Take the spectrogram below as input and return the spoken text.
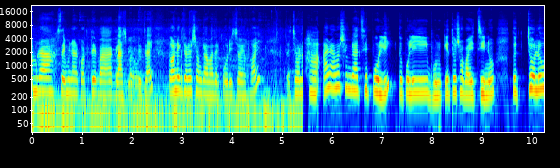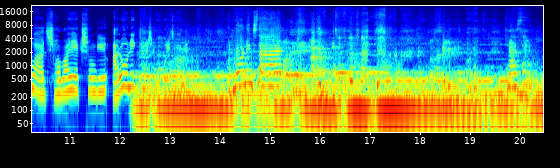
আমরা সেমিনার করতে বা ক্লাস করতে যাই তো অনেকজনের সঙ্গে আমাদের পরিচয় হয়। তো চলো। হ্যাঁ আর আমার সঙ্গে আছে পলি। তো পলি ভুনকে তো সবাই চিনো। তো চলো আজ সবাই একসঙ্গে আরও অনেকজনের সঙ্গে পরিচয় হবে। গুড মর্নিং স্যার না স্যার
